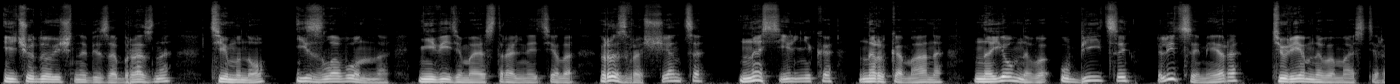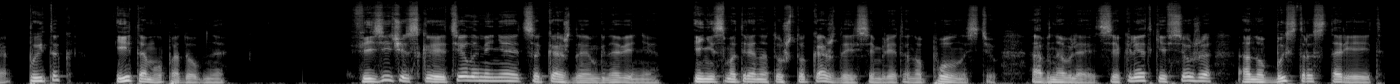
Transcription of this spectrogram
И чудовищно безобразно, темно и зловонно невидимое астральное тело развращенца, насильника, наркомана, наемного убийцы, лицемера, тюремного мастера пыток и тому подобное. Физическое тело меняется каждое мгновение. И несмотря на то, что каждые семь лет оно полностью обновляет все клетки, все же оно быстро стареет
